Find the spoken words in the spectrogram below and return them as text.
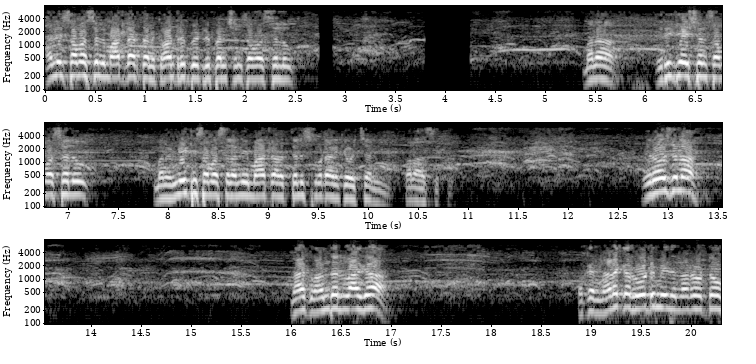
అన్ని సమస్యలు మాట్లాడతాను. కాంట్రిబ్యూటరీ పెన్షన్ సమస్యలు మన ఇరిగేషన్ సమస్యలు మన నీటి సమస్యలన్నీ మాట్లాడ తెలుసుకోవడానికి వచ్చాను పలాసికి ఈ రోజున నాకు అందరిలాగా ఒక నడక రోడ్డు మీద నడవటం.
